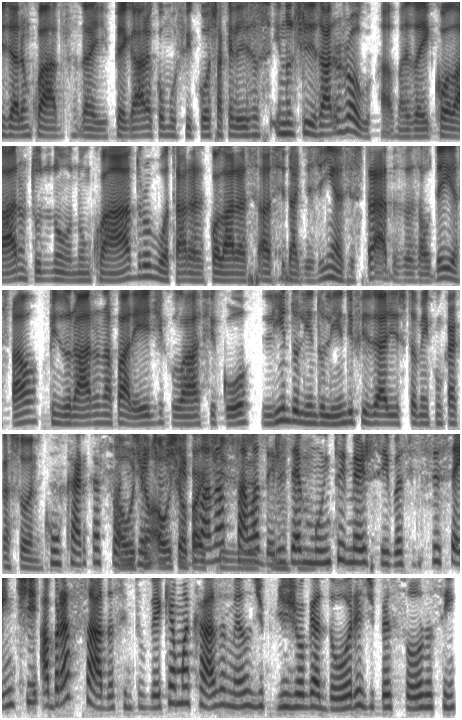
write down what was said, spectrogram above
fizeram um quadro. Daí pegaram como ficou, só que eles inutilizaram o jogo. Ah, mas aí colaram tudo no- num quadro, botaram, colaram as, as cidadezinhas, as estradas, as aldeias tal. Penduraram na parede, lá ficou lindo, lindo, lindo. E fizeram isso também com Carcassonne. Com o Carcassonne, A última- gente, eu chego lá na sala deles. deles, é Uhum. muito imersivo, assim, tu se sente abraçada, assim, tu vê que é uma casa mesmo de, de jogadores, de pessoas, assim,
